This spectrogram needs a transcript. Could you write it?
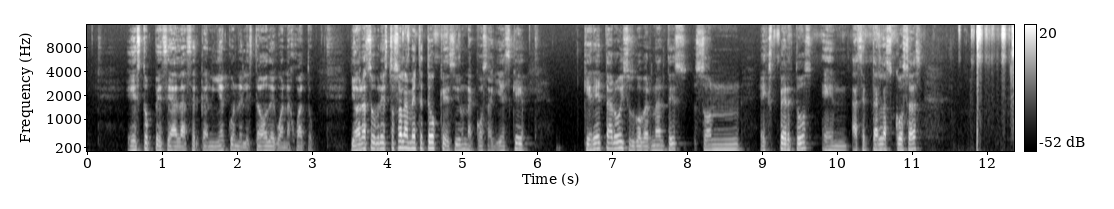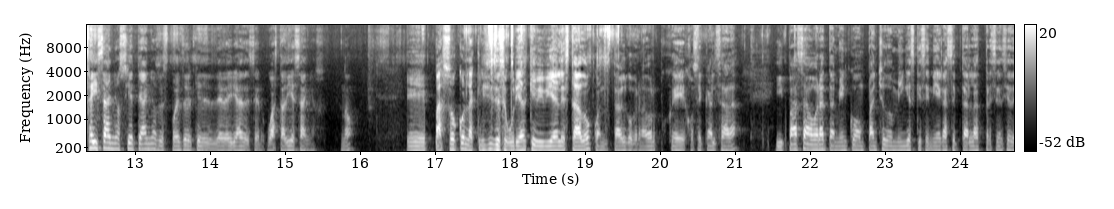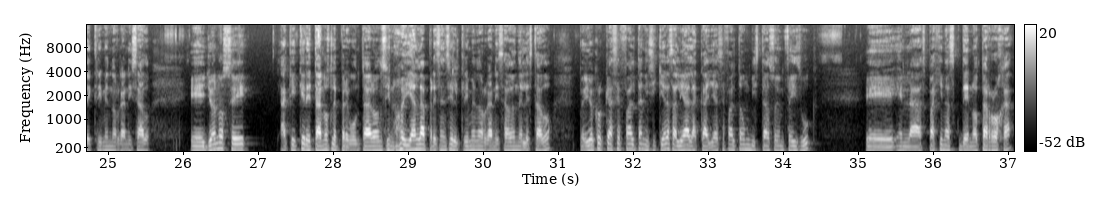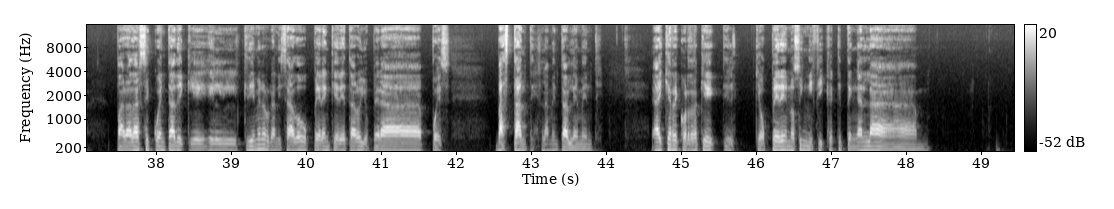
Esto pese a la cercanía con el estado de Guanajuato. Y ahora sobre esto solamente tengo que decir una cosa, y es que Querétaro y sus gobernantes son expertos en aceptar las cosas seis años, siete años después de que debería de ser, o hasta diez años, ¿no? Eh, pasó con la crisis de seguridad que vivía el Estado cuando estaba el gobernador eh, José Calzada y pasa ahora también con Pancho Domínguez que se niega a aceptar la presencia de crimen organizado. Eh, yo no sé a qué queretanos le preguntaron si no veían la presencia del crimen organizado en el Estado, pero yo creo que hace falta ni siquiera salir a la calle, hace falta un vistazo en Facebook, en las páginas de Nota Roja, para darse cuenta de que el crimen organizado opera en Querétaro y opera pues bastante, lamentablemente. hay que recordar que que opere no significa que tengan la...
